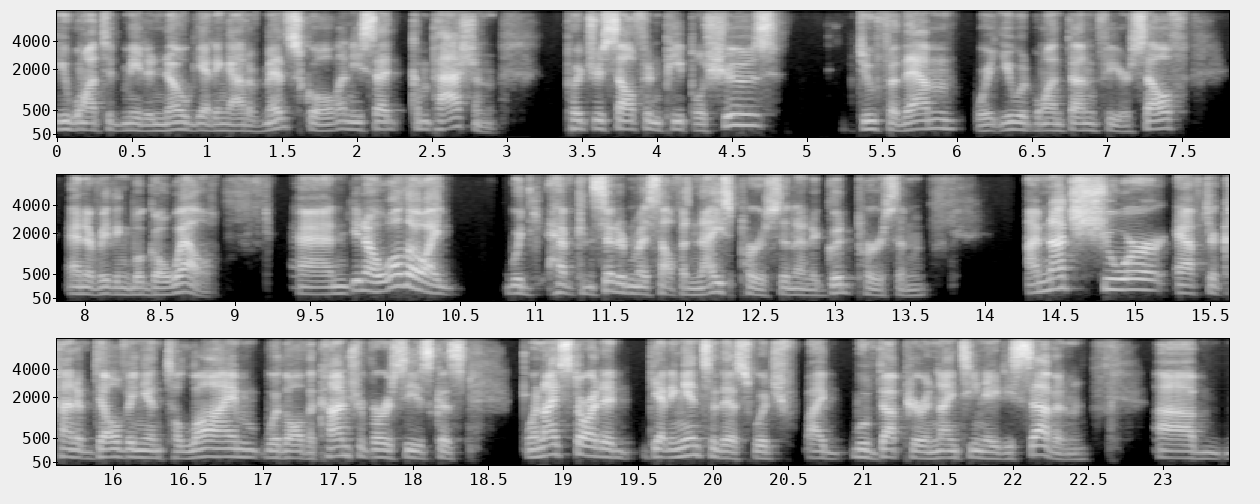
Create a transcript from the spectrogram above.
he wanted me to know getting out of med school. And he said, compassion, put yourself in people's shoes, do for them what you would want done for yourself, and everything will go well. And, you know, although I would have considered myself a nice person and a good person, I'm not sure after kind of delving into Lyme with all the controversies, because when I started getting into this, which I moved up here in 1987, um,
